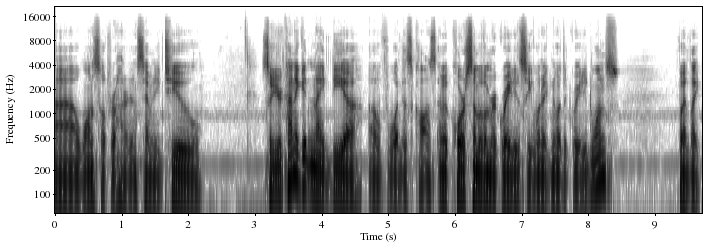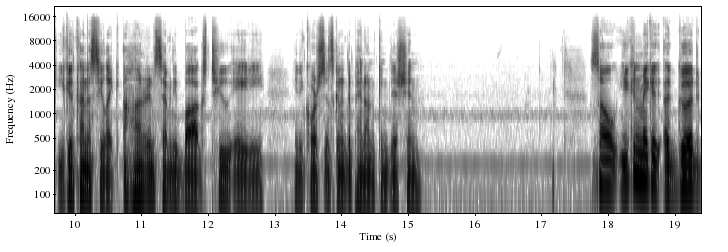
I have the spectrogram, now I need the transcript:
Uh, one sold for 172 So you're kind of getting an idea of what this costs. And of course, some of them are graded, so you want to ignore the graded ones. But like you can kind of see like 170 bucks, 280 and of course it's going to depend on condition so you can make a, a good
